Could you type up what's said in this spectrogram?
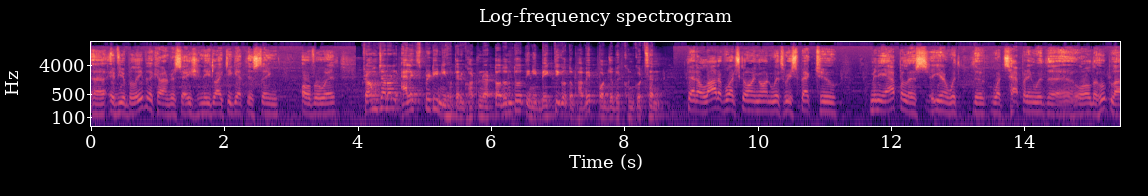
Uh, if you believe the conversation, he'd like to get this thing over with. Trump জানান অ্যালেক্স প্রেটি নিহতের ঘটনার তদন্ত তিনি ব্যক্তিগতভাবে পর্যবেক্ষণ করছেন That a lot of what's going on with respect to Minneapolis, you know, with the, what's happening with the, all the hoopla,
